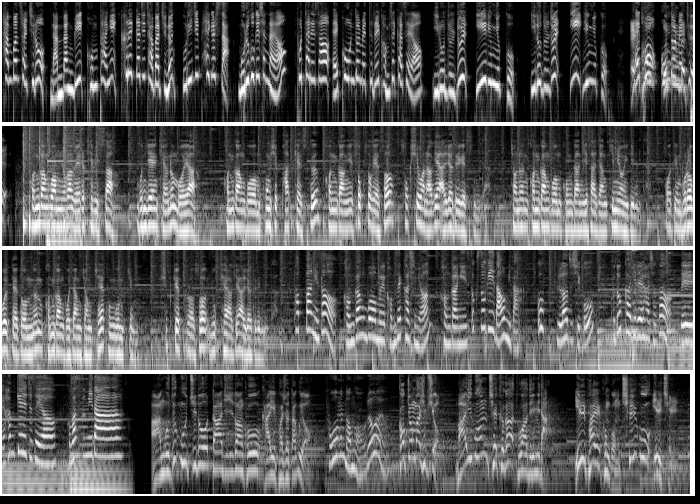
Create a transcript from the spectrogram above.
한 번 설치로 난방비, 곰팡이, crack까지 잡아주는 우리 집 해결사. 모르고 계셨나요? 포탈에서 에코 온돌 매트를 검색하세요. 1522-2669. 1522-2669. 에코 온돌 매트. 건강보험료가 왜 이렇게 비싸? 문재인 케어는 뭐야? 건강보험 공식 팟캐스트 건강이 쏙쏙해서 속 시원하게 알려드리겠습니다. 저는 건강보험공단 이사장 김용익입니다. 어디 물어볼 데도 없는 건강보장 정책 궁금증 쉽게 풀어서 유쾌하게 알려드립니다. 팟빵에서 건강보험을 검색하시면 건강이 쏙쏙이 나옵니다. 꼭 들러주시고 구독하기를 하셔서 늘 함께 해주세요. 고맙습니다. 아무도 묻지도 따지지도 않고 가입하셨다고요? 보험은 너무 어려워요. 걱정 마십시오. 마이보험 체크가 도와드립니다. 1800-7917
